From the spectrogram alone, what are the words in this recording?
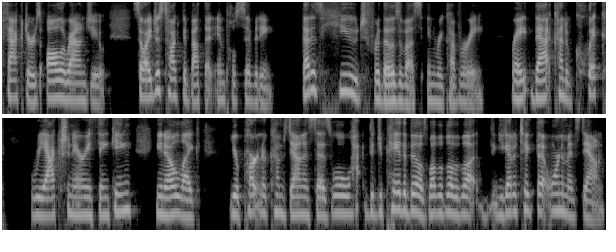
factors all around you. So I just talked about that impulsivity. That is huge for those of us in recovery, right? That kind of quick reactionary thinking, you know, like your partner comes down and says, Well, did you pay the bills? Blah, blah, blah, blah, blah. You got to take the ornaments down.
